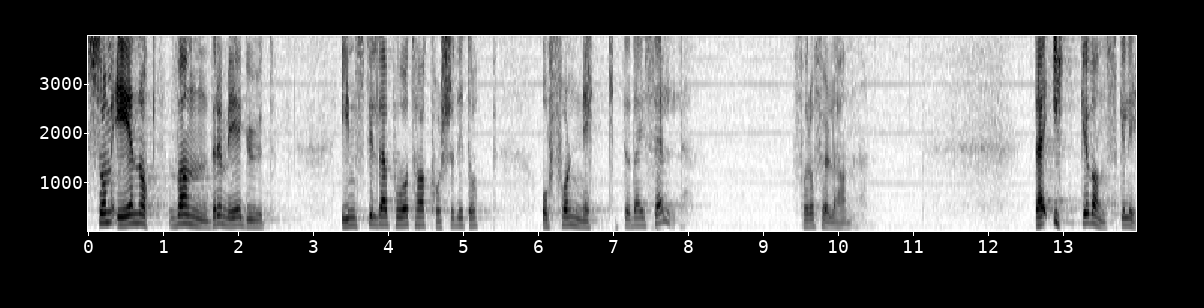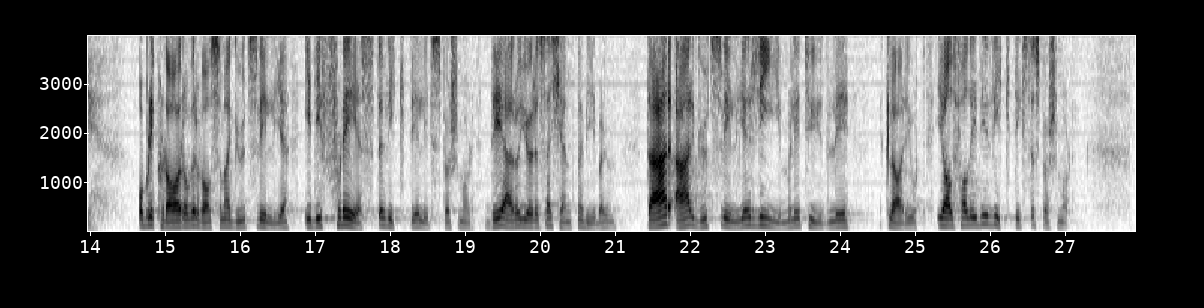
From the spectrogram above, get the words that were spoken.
som Enok, vandre med Gud, innstill deg på å ta korset ditt opp og fornekte deg selv for å følge Han. Det er ikke vanskelig å bli klar over hva som er Guds vilje i de fleste viktige livsspørsmål. Det er å gjøre seg kjent med Bibelen. Der er Guds vilje rimelig tydelig klargjort. Iallfall i de viktigste spørsmål.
